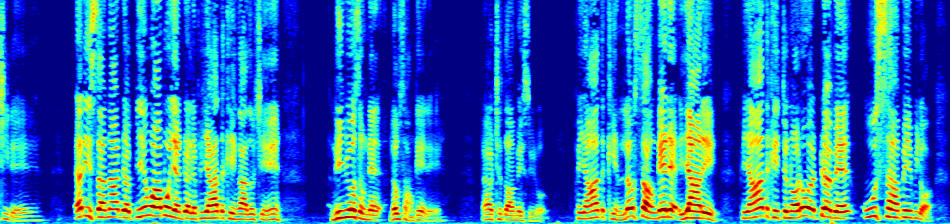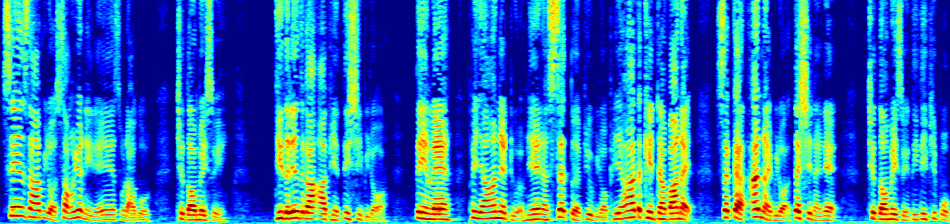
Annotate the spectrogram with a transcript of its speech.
ရှိတယ်အဲ့ဒီဆန္ဒအတွက်ပြေးဝဖို့ရန်အတွက်လည်းဘုရားသခင်ကဆိုရှင်နှီးမျိုးစုံနဲ့လှုပ်ဆောင်ခဲ့တယ်ဒါချစ်တော်မိတ်ဆွေတို့ဘုရားသခင်လှုပ်ဆောင်ခဲ့တဲ့အရာတွေဘုရားသခင်ကျွန်တော်တို့အတွက်ပဲဦးစားပေးပြီးတော့စဉ်းစားပြီးတော့ဆောင်ရွက်နေတယ်ဆိုတာကိုချစ်တော်မိတ်ဆွေဒီသတင်းစကားအပြင်သိရှိပြီးတော့သင်လဲဖရားနဲ့တူအမြဲတမ်းဆက်သွယ်ပြုပြီးတော့ဖရားသခင်တံပါး၌ စက္ကန့်အံ့နိုင်ပြီးတော့အသက်ရှင်နိုင်တဲ့ချစ်တော်မိတ်ဆွေတည်တည်ဖြစ်ဖို့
